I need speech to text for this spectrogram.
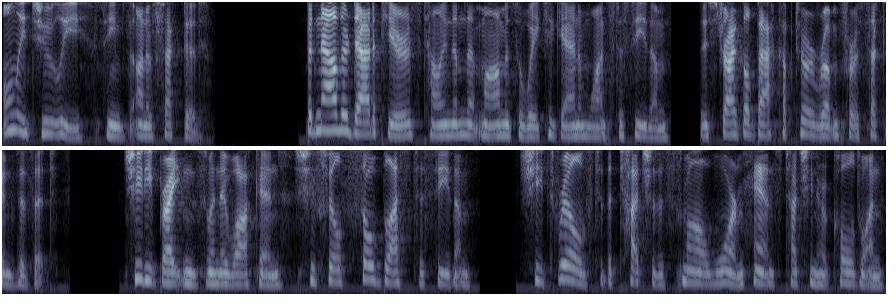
Only Julie seems unaffected. But now their dad appears, telling them that mom is awake again and wants to see them. They straggle back up to her room for a second visit. Judy brightens when they walk in. She feels so blessed to see them. She thrills to the touch of the small, warm hands touching her cold one.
